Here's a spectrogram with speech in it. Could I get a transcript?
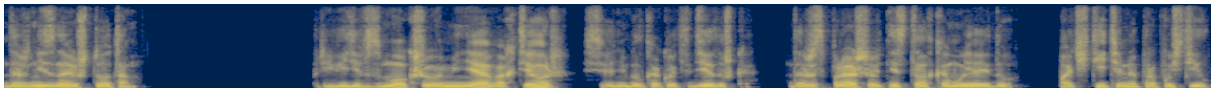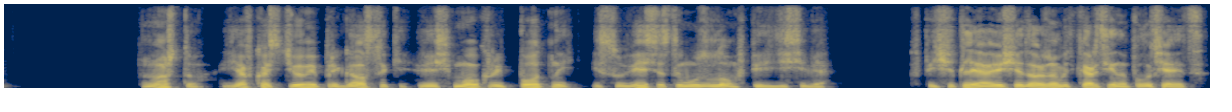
Даже не знаю, что там. При виде взмокшего меня вахтер, сегодня был какой-то дедушка, даже спрашивать не стал, к кому я иду. Почтительно пропустил. Ну а что, я в костюме, при галстуке, весь мокрый, потный и с увесистым узлом впереди себя. Впечатляющая должна быть картина получается.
